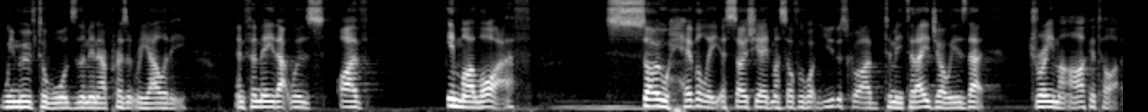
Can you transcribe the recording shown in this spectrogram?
we move towards them in our present reality. And for me, that was I've in my life so heavily associated myself with what you described to me today, Joey, is that dreamer archetype.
